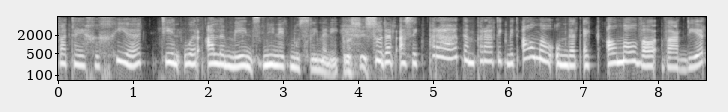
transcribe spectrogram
wat hy gegee het teenoor alle mens, nie net moslime nie. Presies. Sodat as ek praat, dan praat ek met almal omdat ek almal wa waardeer,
